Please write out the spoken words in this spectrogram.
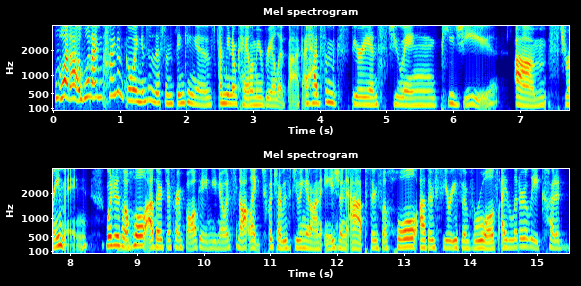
what I what I'm kind of going into this and thinking is, I mean, okay, let me reel it back. I had some experience doing PG um streaming which is a Mhm. whole other different ballgame you know? It's not like twitch i was doing it on asian apps. There's a whole other series of rules. I literally could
